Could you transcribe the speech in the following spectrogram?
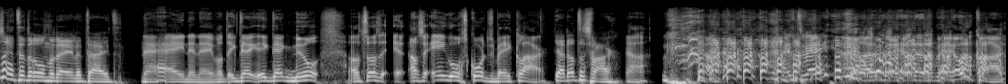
0-0 zetten eronder de hele tijd. Nee, nee, nee. Want ik denk, ik denk nul... Als, als, als er één goal gescoord is, ben je klaar. Ja, dat is waar. Ja. En twee? Ja, dan, ben je, dan ben je ook klaar.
